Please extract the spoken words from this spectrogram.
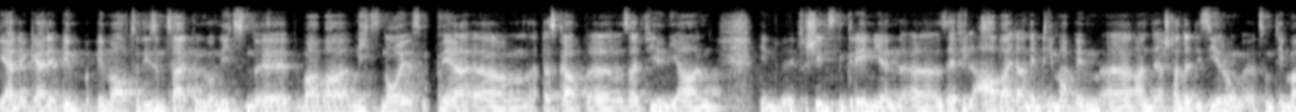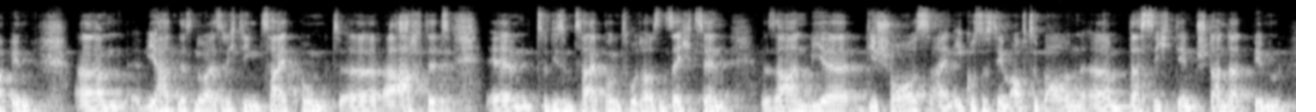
Gerne, gerne. BIM, war auch zu diesem Zeitpunkt noch nichts, äh, war, war nichts Neues mehr. Ähm, es gab äh, seit vielen Jahren in, in verschiedensten Gremien äh, sehr viel Arbeit an dem Thema BIM, äh, an der Standardisierung äh, zum Thema BIM. Ähm, wir hatten es nur als richtigen Zeitpunkt äh, erachtet. Ähm, zu diesem Zeitpunkt 2016 sahen wir die Chance, ein Ökosystem aufzubauen, ähm, das sich dem Standard BIM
